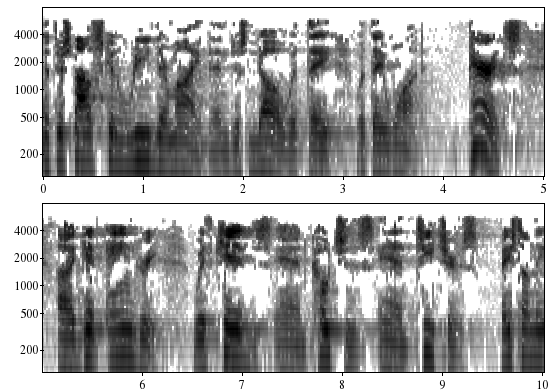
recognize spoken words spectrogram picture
that their spouse can read their mind and just know what they what they want. Parents uh, get angry with kids and coaches and teachers based on the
